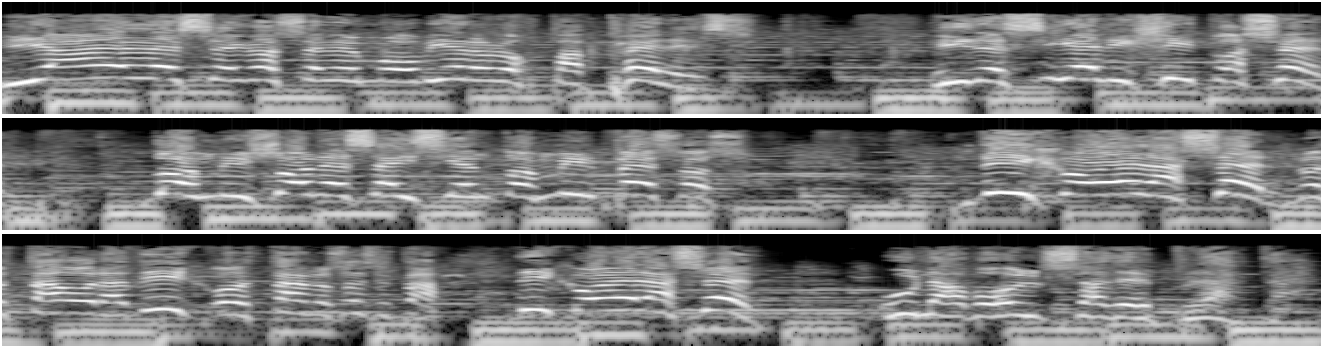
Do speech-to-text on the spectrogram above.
Y a él le llegó, se le movieron los papeles. Y decía el hijito ayer, dos millones seiscientos mil pesos. Dijo él ayer, no está ahora, dijo, está, no sé si está. Dijo él ayer, una bolsa de plata.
